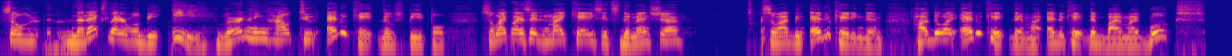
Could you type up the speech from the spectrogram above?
So the next letter will be E, learning how to educate those people. So like what I said, in my case, it's dementia. So I've been educating them. How do I educate them? I educate them by my books,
